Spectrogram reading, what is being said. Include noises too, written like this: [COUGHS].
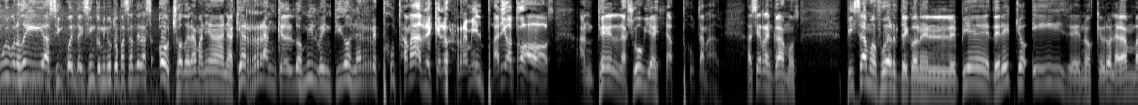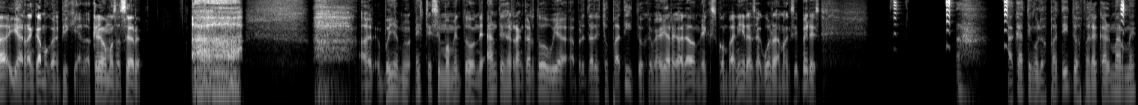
muy buenos días. 55 minutos pasan de las 8 de la mañana. Que arranque del 2022 la reputa madre que los remil parió todos. Ante la lluvia y la puta madre. Así arrancamos. Pisamos fuerte con el pie derecho y se nos quebró la gamba y arrancamos con el pie izquierdo. ¿Qué le vamos a hacer? Ah. A ver, voy a, este es el momento donde antes de arrancar todo voy a apretar estos patitos que me había regalado mi ex compañera, ¿se acuerda? Maxi Pérez. Ah. Acá tengo los patitos para calmarme.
